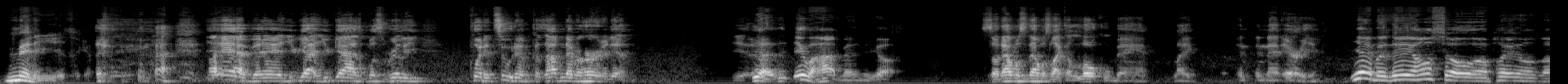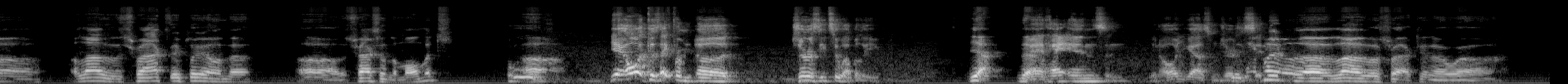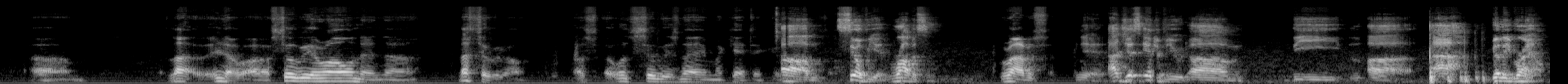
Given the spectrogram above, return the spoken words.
many years ago. yeah, man. You got you guys must really put it to them because I've never heard of them. Yeah. Yeah, they were hot, man, in New York. So that was that was like a local band, like in, in that area. Yeah, but they also uh, played on uh, a lot of the tracks. They play on the uh, the tracks of the moments. Uh, yeah, oh, because they from uh, Jersey too, I believe. yeah, yeah. Manhattan's and you know all you guys from Jersey City. played on uh, a lot of those tracks. You know, uh, um, lot, you know uh, Sylvia Rowan and uh, not Sylvia Rowan. Uh, what's Sylvia's name? I can't think. of Um, Sylvia Robinson. Robinson. Yeah, I just interviewed um, the uh, ah Billy Brown.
